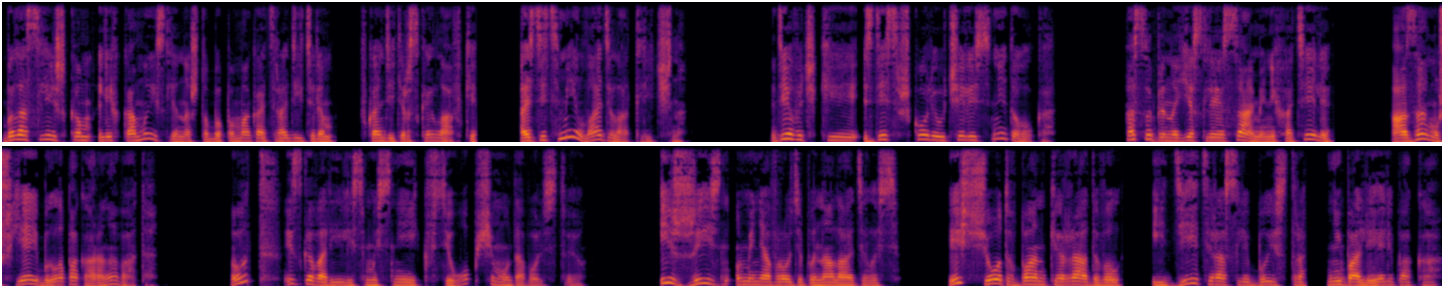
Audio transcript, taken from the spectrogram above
была слишком легкомысленна, чтобы помогать родителям в кондитерской лавке, а с детьми ладила отлично. Девочки здесь в школе учились недолго, особенно если сами не хотели, а замуж ей было пока рановато. Вот и сговорились мы с ней к всеобщему удовольствию. И жизнь у меня вроде бы наладилась, и счет в банке радовал, и дети росли быстро, не болели пока.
